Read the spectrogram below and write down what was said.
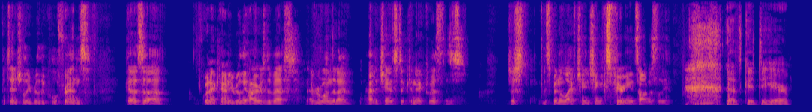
potentially really cool friends. because uh, Gwinnett County really hires the best. Everyone that I've had a chance to connect with is just it's been a life changing experience, honestly. That's good to hear.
